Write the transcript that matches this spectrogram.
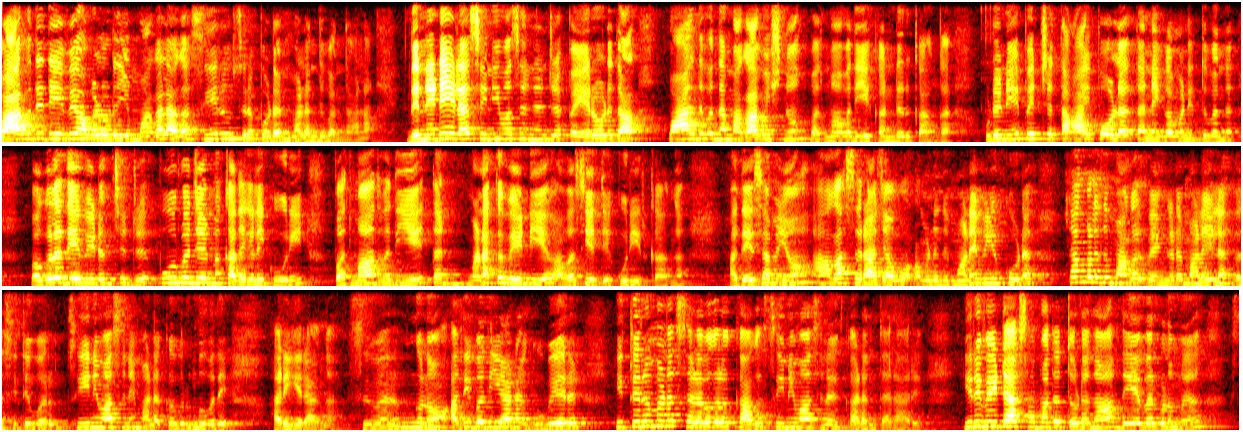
பார்வதி தேவி அவளுடைய மகளாக சீரும் சிறப்புடன் வளர்ந்து வந்தாளாம். இதனிடையில சீனிவாசன் என்ற பெயரோடு தான் வாழ்ந்து வந்த மகாவிஷ்ணு பத்மாவதியை கண்டிருக்காங்க. உடனே பெற்ற தாய் போல தன்னை கவனித்து வந்த பகுலதேவியிடம் சென்று பூர்வ ஜென்ம கதைகளை கூறி பத்மாவதியே தன் மணக்க வேண்டிய அவசியத்தை கூறியிருக்காங்க. அதே சமயம் ஆகாச ராஜாவும் அவனது மனைவியும் கூட தங்களது மகள் வெங்கடமலையில் வசித்து வரும் சீனிவாசனை மணக்க விரும்புவதை அறிகிறாங்க. சிவங்களும் அதிபதியான குபேரன் இத்திருமண செலவுகளுக்காக சீனிவாசனுக்கு கடன் தராரு. இரு வீட்டார் சம்மதத்துடன் தான் தேவர்களும்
